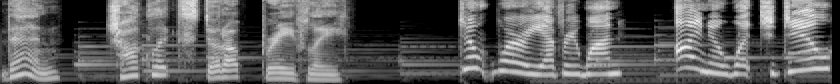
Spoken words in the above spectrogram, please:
Then, Chocolate stood up bravely. Don't worry, everyone. I know what to do.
